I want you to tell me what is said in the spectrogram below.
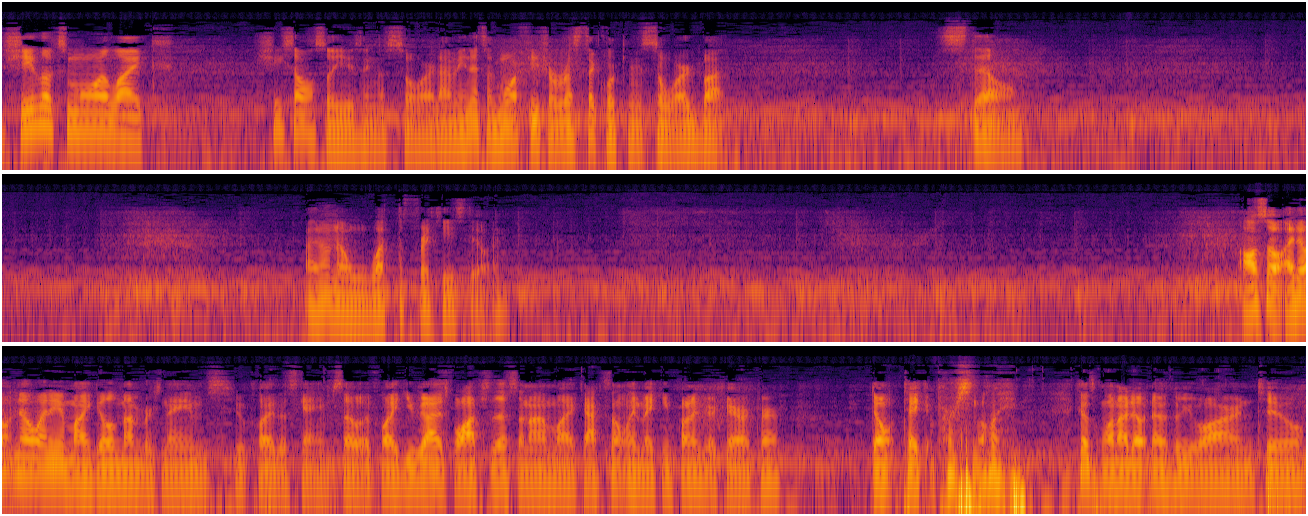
She looks more like She's also using a sword. I mean, it's a more futuristic looking sword, but still. I don't know what the frick he's doing. Also, I don't know any of my guild members' names who play this game, so if like you guys watch this and I'm like accidentally making fun of your character, don't take it personally. Because one, I don't know who you are, and two,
